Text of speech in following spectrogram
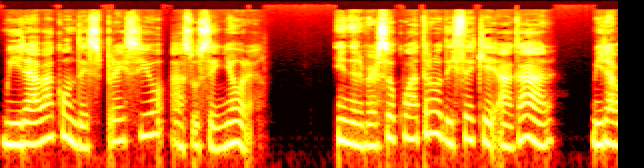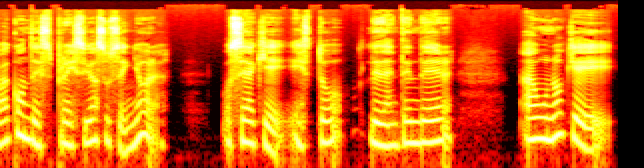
miraba con desprecio a su señora. En el verso 4 dice que Agar miraba con desprecio a su señora. O sea que esto le da a entender a uno que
